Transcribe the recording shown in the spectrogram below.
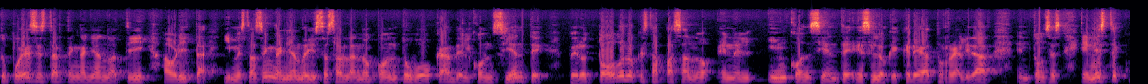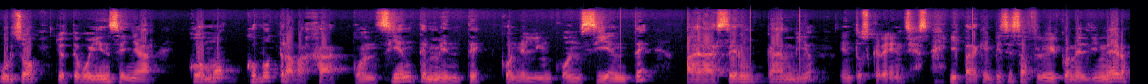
tú puedes estarte engañando a ti ahorita y me estás engañando y estás hablando con tu boca del consciente, pero todo lo que está pasando en el inconsciente es lo que crea tu realidad. Entonces, en este curso yo te voy a enseñar cómo, cómo trabajar conscientemente con el inconsciente para hacer un cambio en tus creencias y para que empieces a fluir con el dinero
